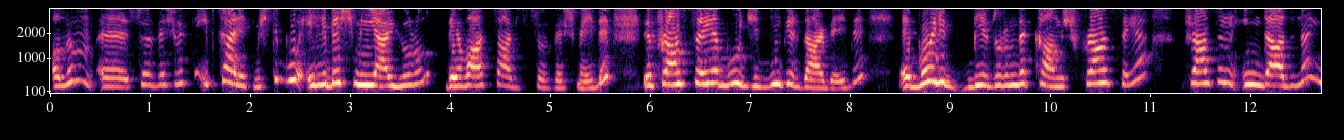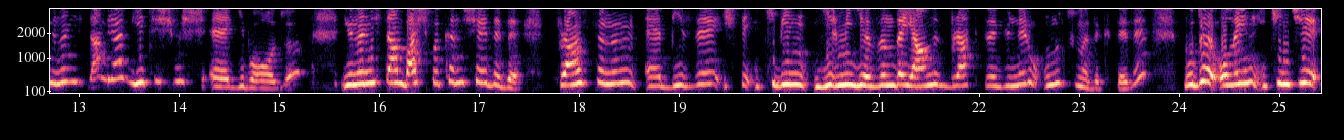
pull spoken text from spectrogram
alım e, sözleşmesini iptal etmişti. Bu 55 milyar euroluk devasa bir sözleşmeydi ve Fransa'ya bu ciddi bir darbeydi. E, böyle bir durumda kalmış Fransa'ya Fransa'nın imdadına Yunanistan biraz yetişmiş e, gibi oldu. Yunanistan Başbakanı şey dedi, Fransa'nın e, bizi işte 2020 yazında yalnız bıraktığı günleri unutmadık dedi. Bu da olayın ikinci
